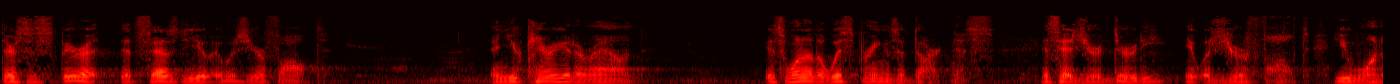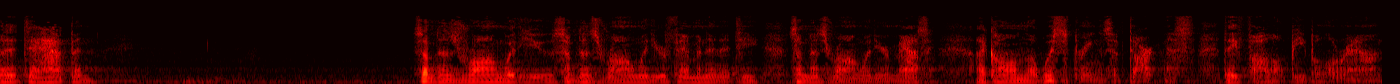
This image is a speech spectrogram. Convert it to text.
there's a spirit that says to you, it was your fault. And you carry it around. It's one of the whisperings of darkness. It says, You're dirty. It was your fault. You wanted it to happen. Something's wrong with you. Something's wrong with your femininity. Something's wrong with your mask. I call them the whisperings of darkness. They follow people around.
